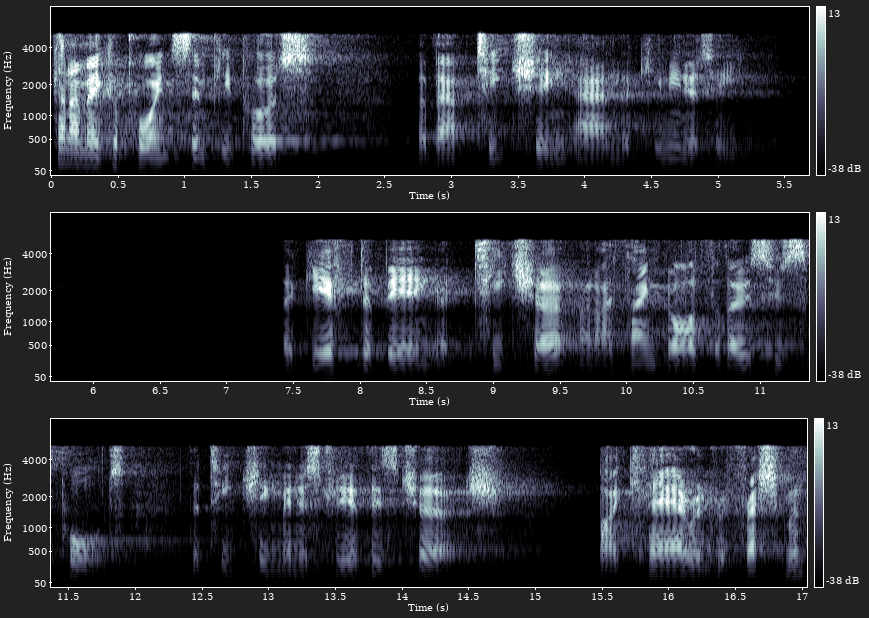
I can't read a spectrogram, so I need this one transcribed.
Can I make a point, simply put, about teaching and the community? A gift of being a teacher, and I thank God for those who support the teaching ministry of this church by care and refreshment,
